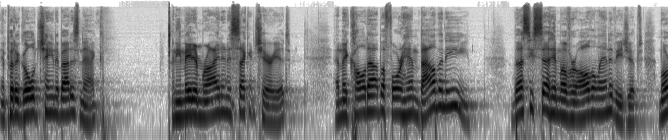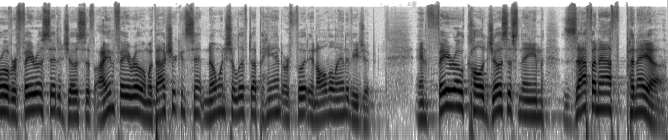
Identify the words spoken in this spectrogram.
and put a gold chain about his neck. And he made him ride in his second chariot. And they called out before him, Bow the knee. Thus he set him over all the land of Egypt. Moreover, Pharaoh said to Joseph, I am Pharaoh, and without your consent no one shall lift up hand or foot in all the land of Egypt. And Pharaoh called Joseph's name Zaphenath Paneah,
